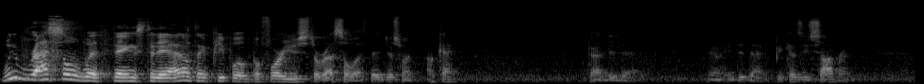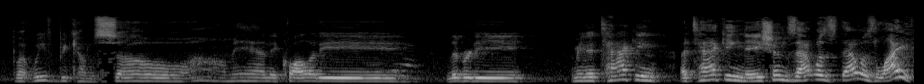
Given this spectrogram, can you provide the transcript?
we wrestle with things today. I don't think people before used to wrestle with. They just went, okay, God did that. You know, He did that because He's sovereign. But we've become so, oh man, equality, liberty. I mean, attacking attacking nations that was that was life.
